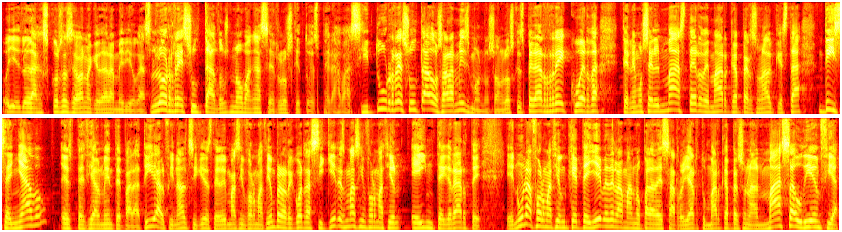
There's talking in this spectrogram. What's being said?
oye, las cosas se van a quedar a medio gas. Los resultados no van a ser los que tú esperabas. Si tus resultados ahora mismo no son los que esperas, recuerda, tenemos el máster de marca personal que está diseñado especialmente para ti. Al final, si quieres, te doy más información, pero recuerda, si quieres más información e integrarte en una formación que te lleve de la mano para desarrollar tu marca personal, más audiencia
